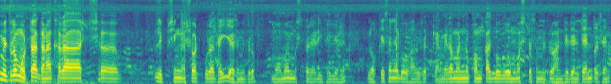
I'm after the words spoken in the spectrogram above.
મિત્રો, મોટા ઘણા ખરા લિપસિંગના શોટ પૂરા થઈ ગયા છે મિત્રો. મોમો મસ્ત રેડી થઈ ગયા છે. લોકેશન એ બહુ સારું છે. કેમેરામેનનું કામકાજ બહુ બહુ મસ્ત છે મિત્રો. હંડ્રેડ એન્ડ ટેન પર્સન્ટ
